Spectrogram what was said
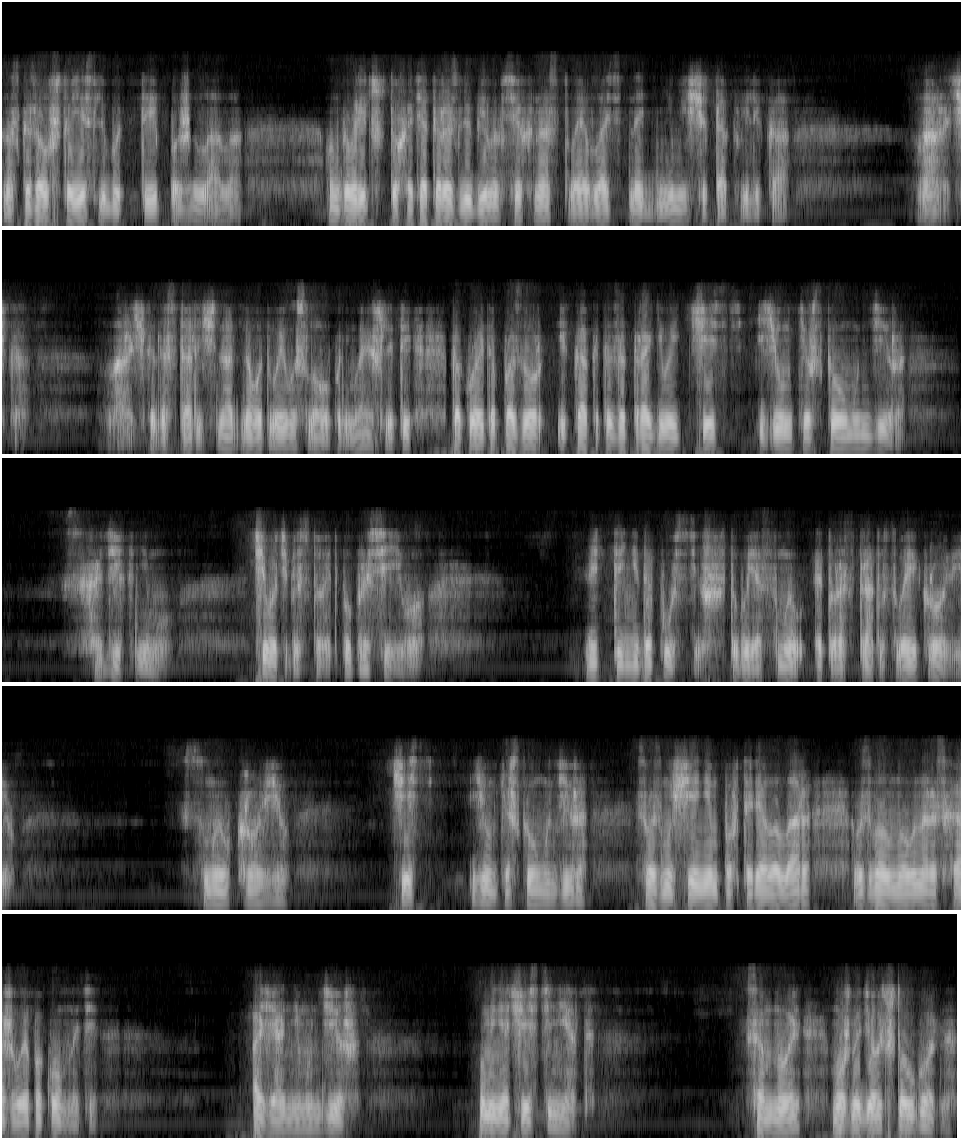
но сказал, что если бы ты пожелала...» Он говорит, что хотя ты разлюбила всех нас, твоя власть над ним еще так велика. Ларочка, Ларочка, достаточно одного твоего слова. Понимаешь ли ты, какой это позор и как это затрагивает честь юнкерского мундира? Сходи к нему. Чего тебе стоит? Попроси его. Ведь ты не допустишь, чтобы я смыл эту растрату своей кровью. Смыл кровью? Честь юнкерского мундира?» С возмущением повторяла Лара, взволнованно расхаживая по комнате. «А я не мундир. У меня чести нет. Со мной можно делать что угодно.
